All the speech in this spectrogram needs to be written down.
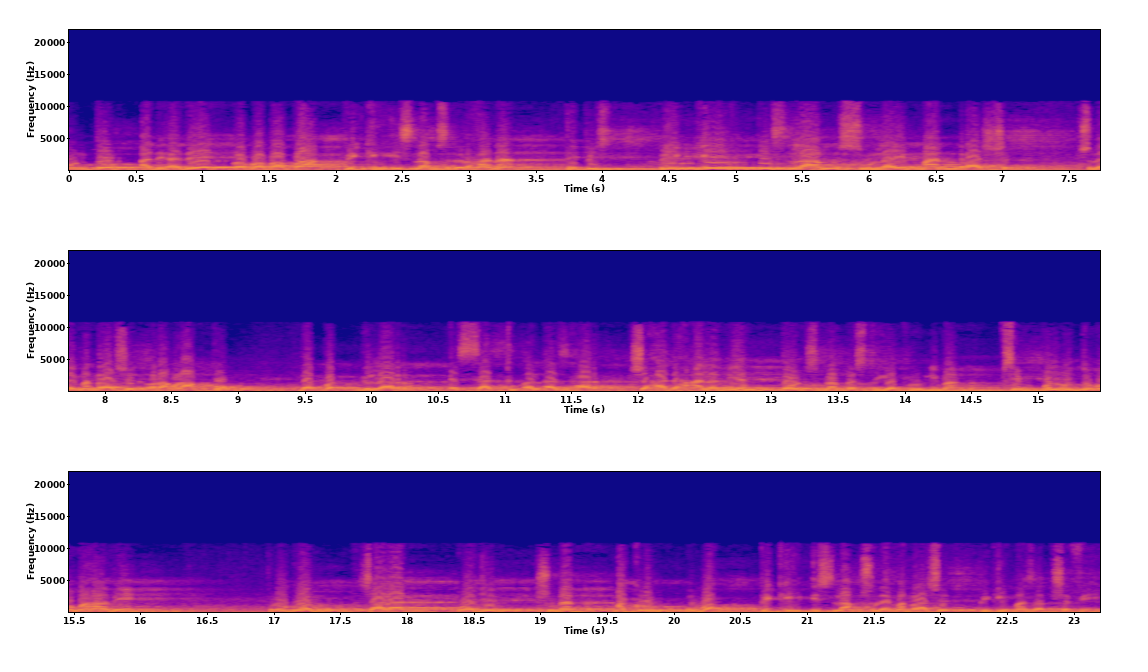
Untuk adik-adik, bapak-bapak, fikih Islam sederhana, tipis. Fikih Islam Sulaiman Rashid. Sulaiman Rashid orang Lampung dapat gelar S1 Al-Azhar syahadah alamiah tahun 1935. Simple untuk memahami rukun, syarat, wajib, sunat, makruh, mubah. Fikih Islam Sulaiman Rashid, fikih mazhab Syafi'i.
